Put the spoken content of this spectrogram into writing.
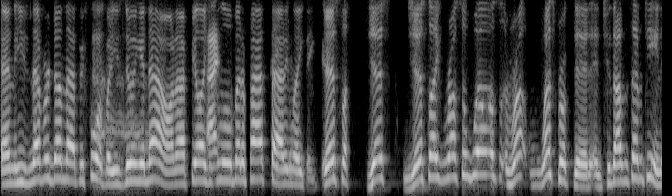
And he's never done that before, but he's doing it now. And I feel like it's I- a little bit of pat statting, like just like just just like Russell Wells Ru- Westbrook did in 2017,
